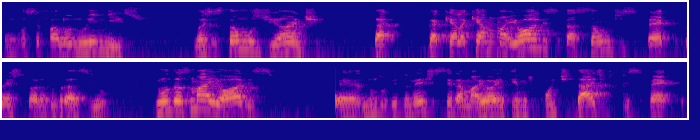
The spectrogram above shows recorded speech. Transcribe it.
como você falou no início, nós estamos diante da, daquela que é a maior licitação de espectro da história do Brasil e uma das maiores é, não duvido nem de ser a maior em termos de quantidade de espectro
